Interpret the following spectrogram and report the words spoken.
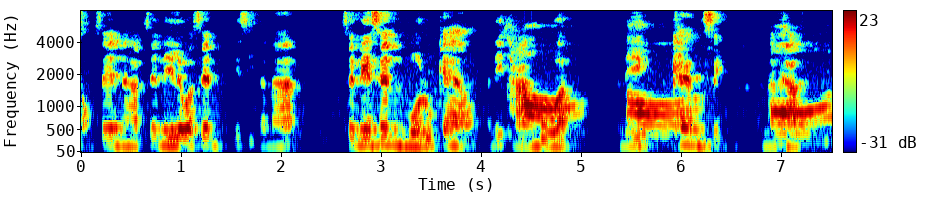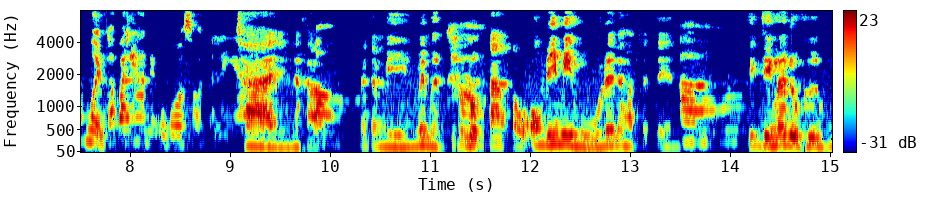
สองเส้นนะครับ เส้นนี้เรียกว่าเส้นนิสีธนะ เส้นนี้เส้นบัวลูกแก้ว อันนี้ฐานบัว อันนี้แข้งสิงห์อ๋อนะครับเหมือนพระประธานในอุโบสถอะไรเงี้ยใช่นะครับอ๋อก็จะมีไม่เหมือนที่รูปตั้งโตะองค์นี้มีหูด้วยนะครับชัดเจนอ่าจริง ๆ แล้วดูคือหู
